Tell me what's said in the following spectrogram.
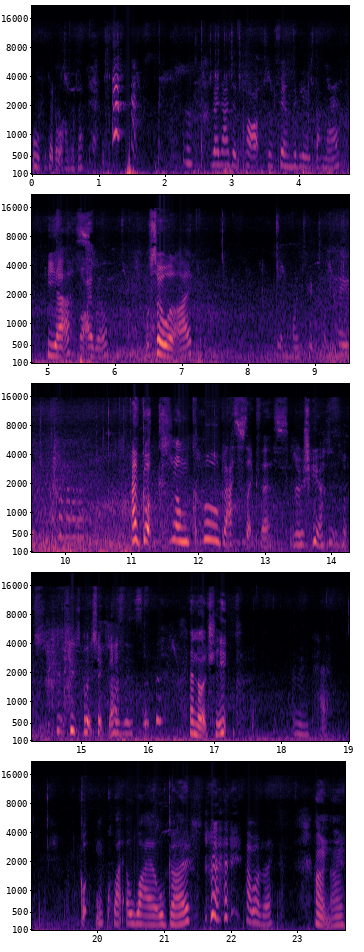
Oh, I don't know what happened there. I'm going down to park to film videos down there. Yes. Well, I will. Well, so will I. Put it on my TikTok page. I've got some cool glasses like this. no, she hasn't. She's got check glasses. They're not cheap. Okay. Got them quite a while ago. How are they? I don't know.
